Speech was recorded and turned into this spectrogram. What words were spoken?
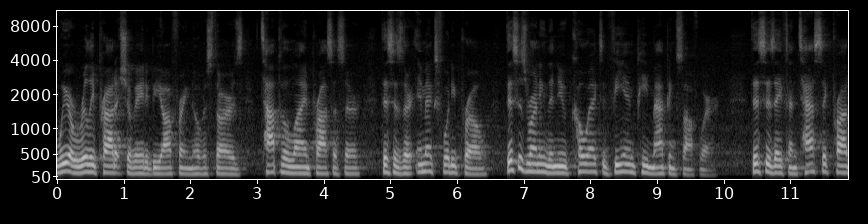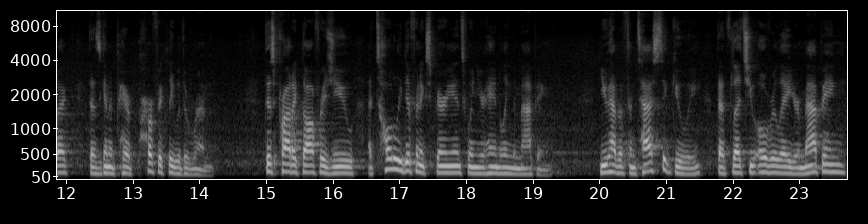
We are really proud at Chauvet to be offering Novastar's top of the line processor. This is their MX40 Pro. This is running the new COEX VMP mapping software. This is a fantastic product that's going to pair perfectly with the REM. This product offers you a totally different experience when you're handling the mapping. You have a fantastic GUI that lets you overlay your mapping,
